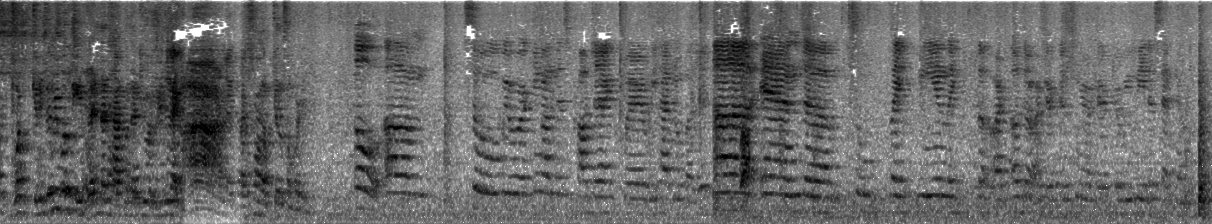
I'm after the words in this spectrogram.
what? What? Can you tell me about the event that happened that you were really like ah, like I just want to kill somebody? Oh, um, so we were working on this project where we had no budget. Uh, and um, so like me and like the art, other art director, senior art director, we made a set and everything.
